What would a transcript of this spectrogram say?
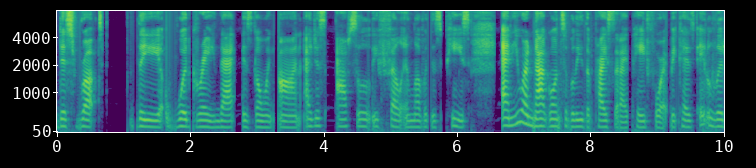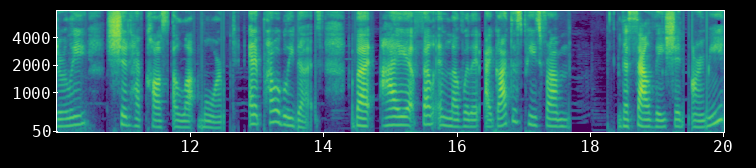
disrupt the wood grain that is going on. I just absolutely fell in love with this piece. And you are not going to believe the price that I paid for it because it literally should have cost a lot more. And it probably does. But I fell in love with it. I got this piece from the Salvation Army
